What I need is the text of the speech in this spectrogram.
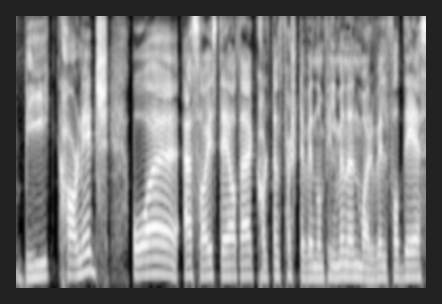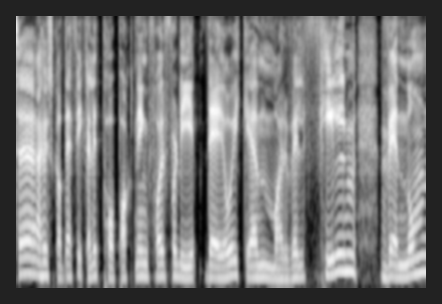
Be Carnage. Og eh, jeg sa i sted at jeg kalte den første Venom-filmen en Marvel-fadese. Jeg husker at det fikk jeg litt påpakning for, fordi det er jo ikke en Marvel-film. Venom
